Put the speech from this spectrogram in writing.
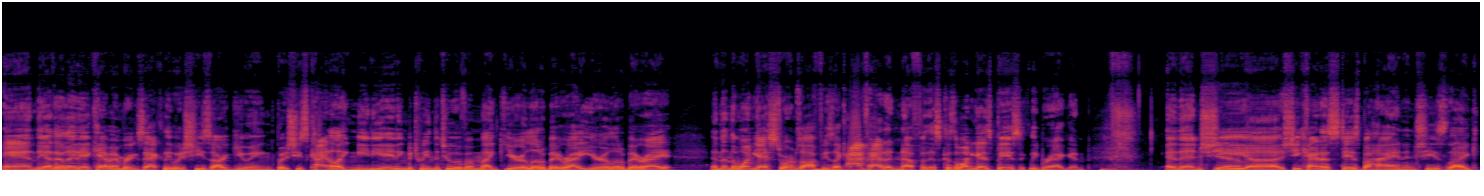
And the other lady, I can't remember exactly what she's arguing, but she's kind of like mediating between the two of them. Like you're a little bit right, you're a little bit right. And then the one guy storms off. He's like, "I've had enough of this," because the one guy's basically bragging. And then she uh, she kind of stays behind, and she's like,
